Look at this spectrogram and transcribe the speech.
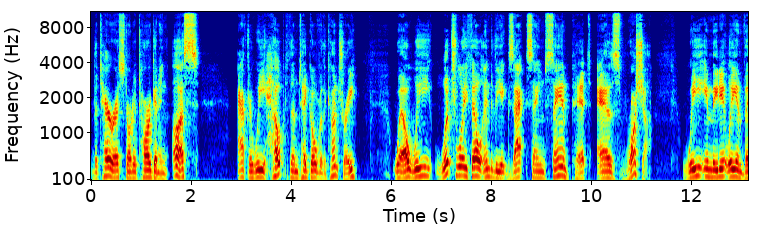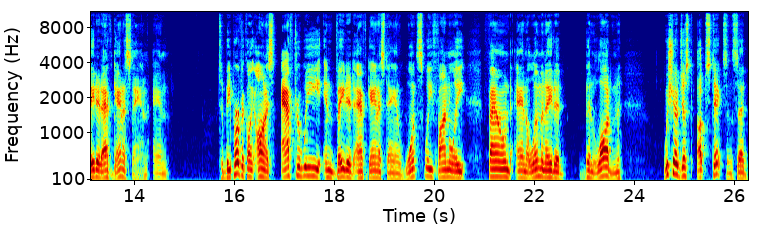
the terrorists started targeting us, after we helped them take over the country, well, we literally fell into the exact same sand pit as Russia. We immediately invaded Afghanistan, and to be perfectly honest, after we invaded Afghanistan, once we finally found and eliminated bin Laden, we should have just up sticks and said,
